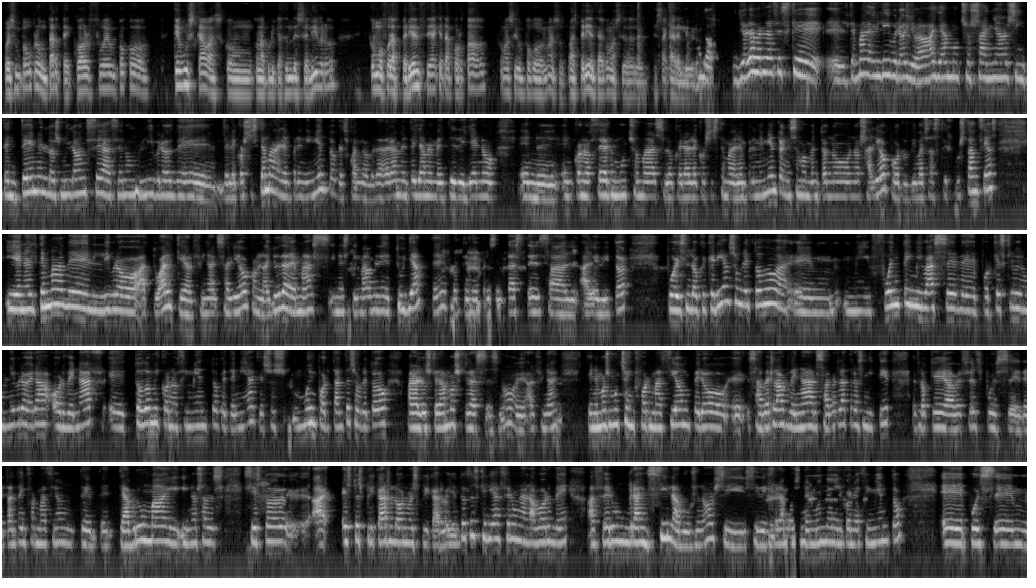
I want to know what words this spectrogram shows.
Pues un poco preguntarte, ¿cuál fue un poco, qué buscabas con, con la publicación de ese libro? Cómo fue la experiencia, qué te ha aportado, cómo ha sido un poco más la experiencia, cómo ha sido sacar el libro. Yo la verdad es que el tema del libro llevaba ya muchos años, intenté en el 2011 hacer un libro del ecosistema del emprendimiento, que es cuando verdaderamente ya me metí de lleno en, eh, en, conocer mucho más lo que era el ecosistema del emprendimiento. En ese momento no, no salió por diversas circunstancias. Y en el tema del libro actual, que al final salió con la ayuda además inestimable tuya, ¿eh? porque me presentaste al, al editor, pues lo que quería sobre todo, em, mi fuente y mi base de por qué escribir un libro era ordenar eh, todo mi conocimiento que tenía, que eso es muy importante, sobre todo para los que damos clases, ¿no? Eh, al final tenemos mucha información, pero eh, saberla ordenar, saberla transmitir es lo que a veces, pues, de tanta información te, abruma y, y, no sabes si esto esto explicarlo o no explicarlo. Y entonces quería hacer una labor de hacer un gran sílabus, ¿no? Si, dijéramos en el mundo del conocimiento, eh, pues em,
